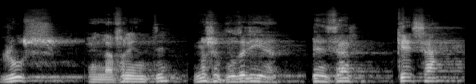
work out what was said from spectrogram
luz en la frente, no se podría pensar que esa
